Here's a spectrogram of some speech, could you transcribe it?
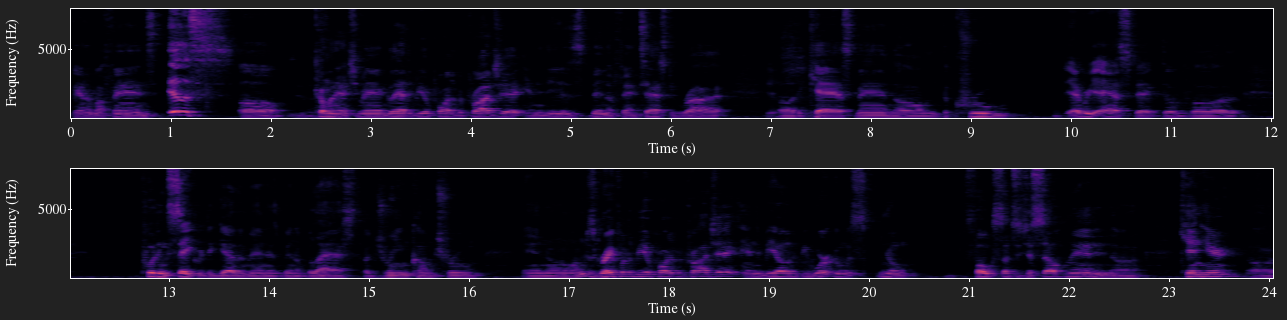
fan of my fans. Illis, uh, coming at you, man. Glad to be a part of the project, and it has been a fantastic ride. Yes. Uh, the cast, man, um, the crew, every aspect of uh, putting Sacred together, man, has been a blast, a dream come true. And um, I'm just grateful to be a part of the project and to be able to be working with, you know, folks such as yourself, man, and uh, Ken here. Uh,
